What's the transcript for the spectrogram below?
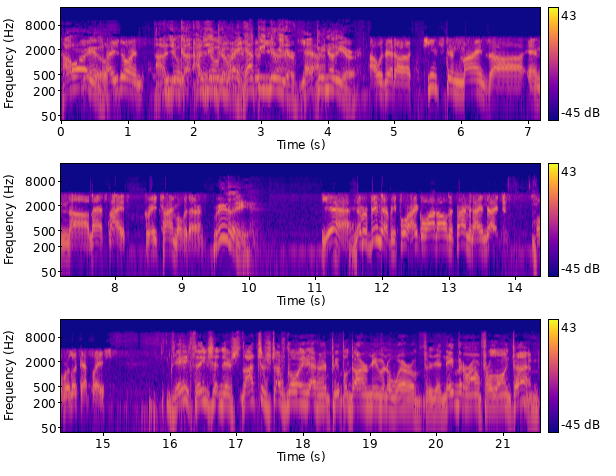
how are you? how you doing? How you, go- how you doing? great. Happy New Year. Yeah. Happy New Year. I was at uh, Kingston Mines uh, and uh, last night. Great time over there. Really? Yeah, never been there before. I go out all the time, and I, I just overlook that place. Jay thinks that there's lots of stuff going on that people aren't even aware of, and they've been around for a long time.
